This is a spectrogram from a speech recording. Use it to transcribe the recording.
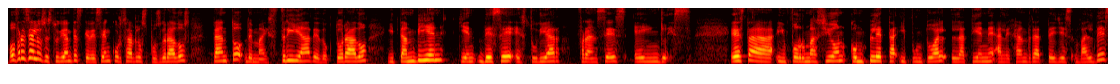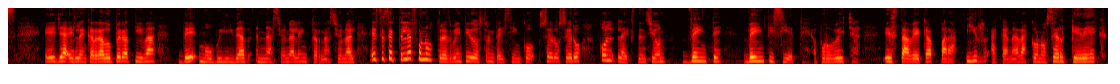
Ofrece a los estudiantes que deseen cursar los posgrados, tanto de maestría, de doctorado y también quien desee estudiar francés e inglés. Esta información completa y puntual la tiene Alejandra Telles Valdés. Ella es la encargada operativa de movilidad nacional e internacional. Este es el teléfono 322-3500 con la extensión 2027. Aprovecha esta beca para ir a Canadá, a conocer Quebec,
